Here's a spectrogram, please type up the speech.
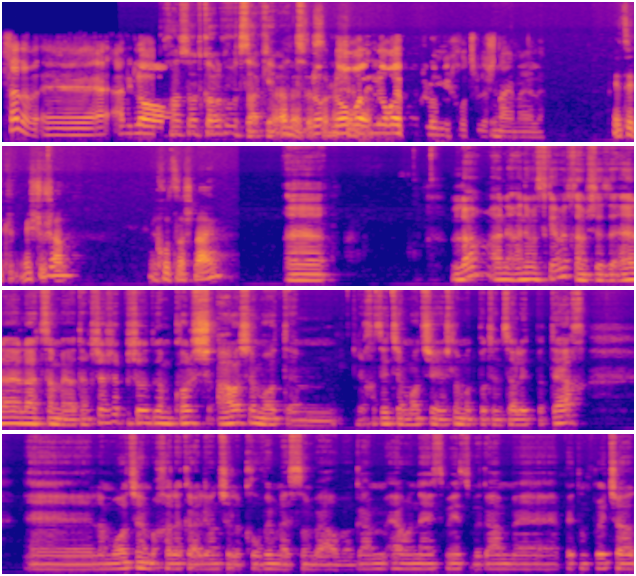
בסדר, אה, אני לא... יכול לעשות כל קבוצה כמעט. לא, לא, רואה, לא רואה כלום מחוץ לשניים האלה. איציק, מישהו שם? מחוץ לשניים? לא, אני, אני מסכים איתכם שזה אלה הצמרת, אני חושב שפשוט גם כל שאר השמות הם יחסית שמות שיש להם עוד פוטנציאל להתפתח, אה, למרות שהם בחלק העליון של הקרובים ל-24, גם ארון נייסמית' וגם אה, פייטון פריצ'ארד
